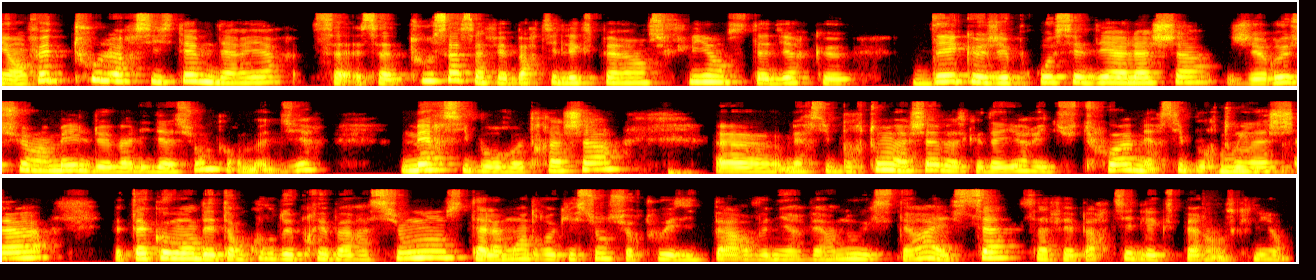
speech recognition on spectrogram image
Et en fait, tout leur système derrière, ça, ça- tout ça, ça fait partie de l'expérience client. C'est-à-dire que dès que j'ai procédé à l'achat, j'ai reçu un mail de validation pour me dire merci pour votre achat, euh, merci pour ton achat, parce que d'ailleurs, il tutoie, merci pour ton Oui. achat, ta commande est en cours de préparation, si tu as la moindre question, surtout n'hésite pas à revenir vers nous, etc. Et ça, ça fait partie de l'expérience client.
